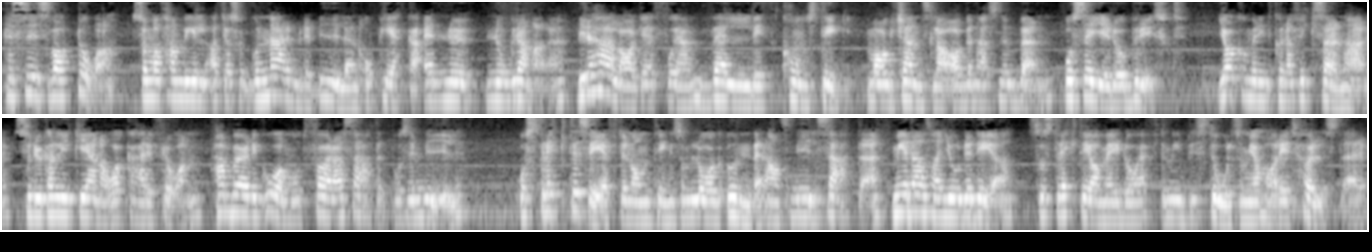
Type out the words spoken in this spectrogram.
precis vart då? Som att han vill att jag ska gå närmre bilen och peka ännu noggrannare. Vid det här laget får jag en väldigt konstig magkänsla av den här snubben och säger då bryskt jag kommer inte kunna fixa den här, så du kan lika gärna åka härifrån. Han började gå mot förarsätet på sin bil och sträckte sig efter någonting som låg under hans bilsäte. Medan han gjorde det så sträckte jag mig då efter min pistol som jag har i ett hölster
